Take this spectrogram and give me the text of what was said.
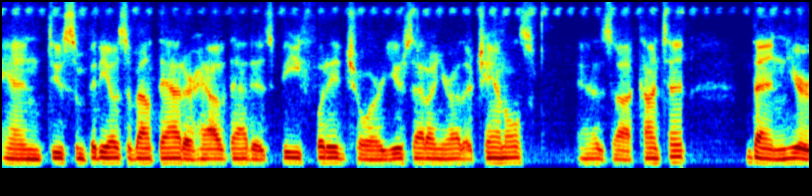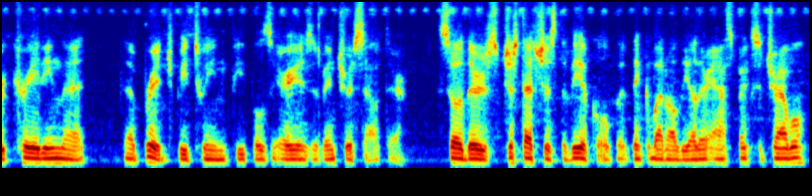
and do some videos about that, or have that as B footage, or use that on your other channels as uh, content, then you're creating that the bridge between people's areas of interest out there. So there's just that's just the vehicle, but think about all the other aspects of travel.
